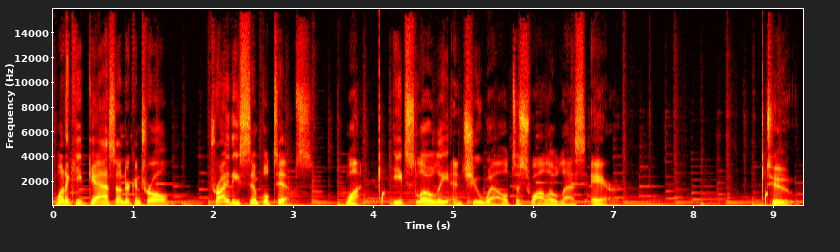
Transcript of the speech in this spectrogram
Want to keep gas under control? Try these simple tips. 1. Eat slowly and chew well to swallow less air. 2.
